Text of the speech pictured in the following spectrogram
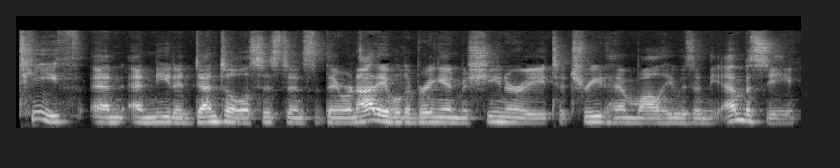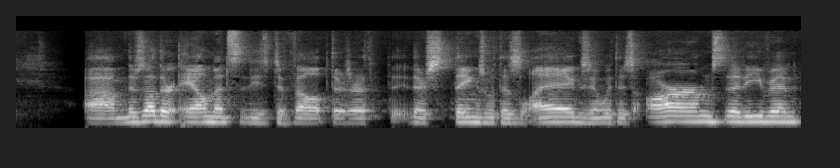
teeth and and needed dental assistance. That they were not able to bring in machinery to treat him while he was in the embassy. Um, there's other ailments that he's developed. There's there's things with his legs and with his arms that even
